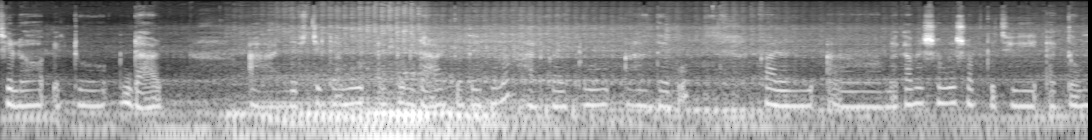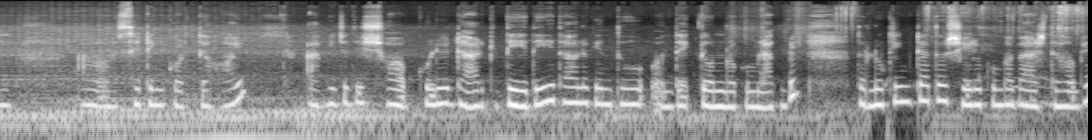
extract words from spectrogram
ছিল একটু ডার্ক আর লিপস্টিকটা আমি একটু ডার্ক দেবো না, হালকা একটু দেব। কারণ মেকআপের সঙ্গে সব কিছুই একদম সেটিং করতে হয়। আমি যদি সবগুলি ডার্ক দিয়ে দিই তাহলে কিন্তু দেখতে অন্যরকম লাগবে। তো লুকিংটা তো সেরকমভাবে আসতে হবে।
